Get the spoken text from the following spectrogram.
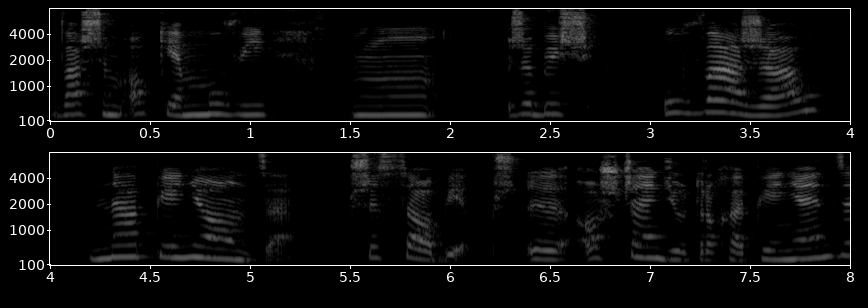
Waszym okiem, mówi, mm, żebyś uważał na pieniądze przy sobie, y, oszczędził trochę pieniędzy,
